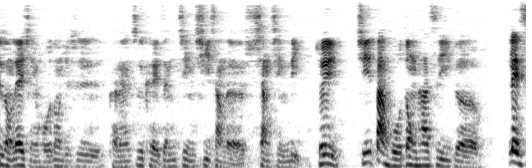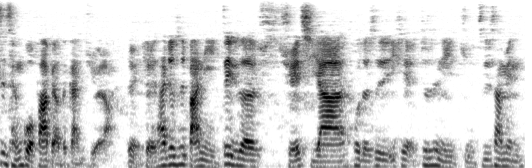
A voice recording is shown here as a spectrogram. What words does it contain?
这种类型的活动，就是可能是可以增进系上的向心力。所以其实办活动它是一个。类似成果发表的感觉啦，对对，它就是把你这个学期啊，或者是一些就是你组织上面，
